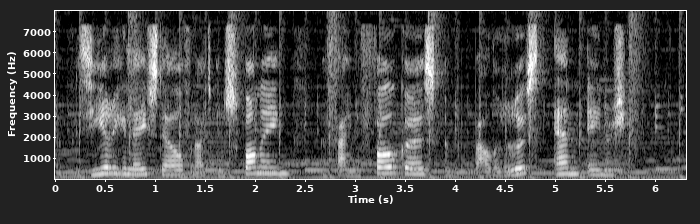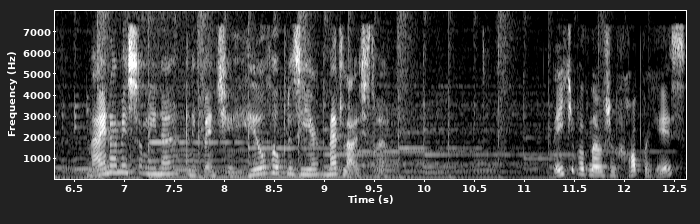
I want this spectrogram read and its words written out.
Een plezierige leefstijl vanuit ontspanning, fijne focus, een bepaalde rust en energie. Mijn naam is Saline en ik wens je heel veel plezier met luisteren. Weet je wat nou zo grappig is?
